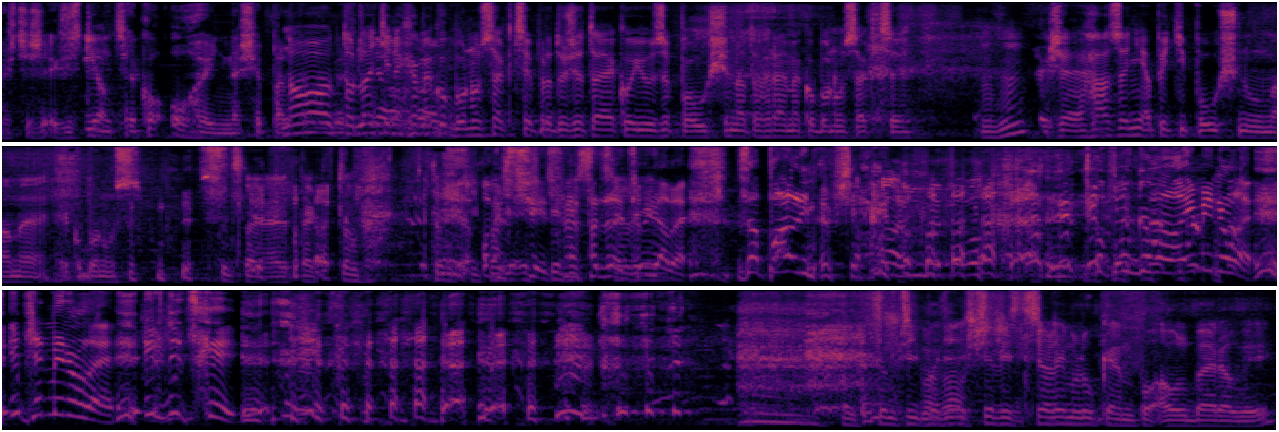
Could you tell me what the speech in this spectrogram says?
Ještě, že existuje Jo. něco jako oheň, naše parta. No, tohle ti ne- nechám jako bonus akci, protože to je jako use potion a to hrajeme jako bonus akci. Mm-hmm. Takže házení a pěti potionů máme jako bonus. Super, tak v tom, v tom Oh případě shit, ještě jsme prdele, co uděláme? Zapálíme všechno. Zapálíme to. to fungovalo i minule, i předminule, i vždycky. Tak v tom případě ještě vystřelím lukem po Aulberovi.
